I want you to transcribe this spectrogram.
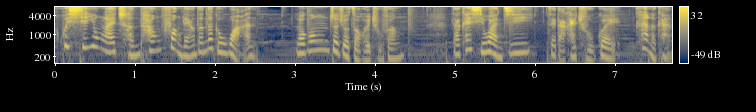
会先用来盛汤放凉的那个碗。老公这就走回厨房，打开洗碗机，再打开橱柜看了看，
